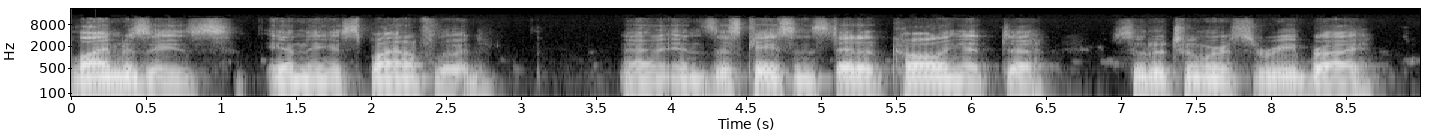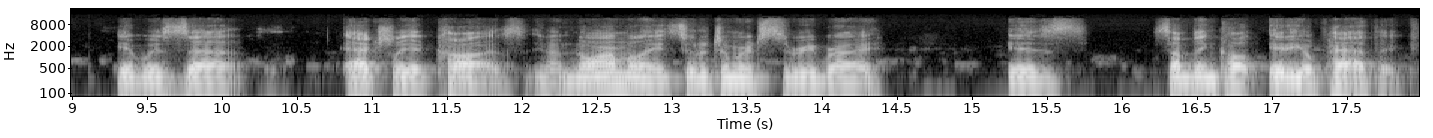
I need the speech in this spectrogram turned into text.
Lyme disease in the spinal fluid. And in this case, instead of calling it uh, pseudotumor cerebri, it was uh, actually a cause. You know, normally pseudotumor cerebri is something called idiopathic.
